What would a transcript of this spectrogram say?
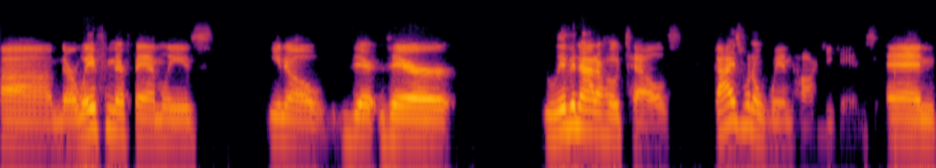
Um, they're away from their families. You know, they're they're living out of hotels. Guys want to win hockey games. And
